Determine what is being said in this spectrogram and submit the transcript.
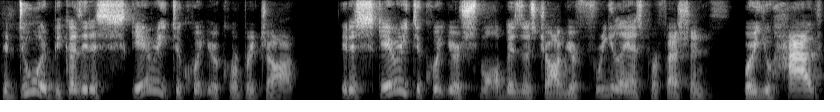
to do it because it is scary to quit your corporate job. It is scary to quit your small business job, your freelance profession, where you have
